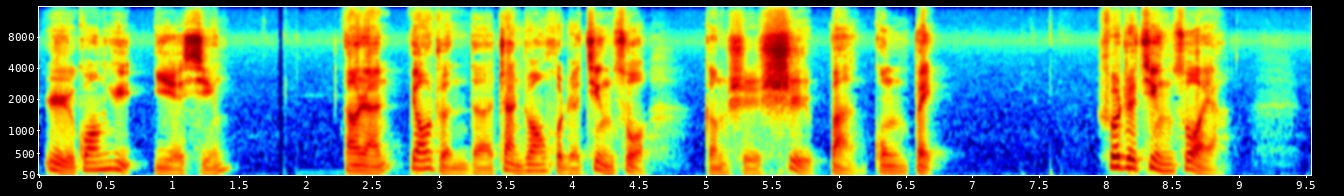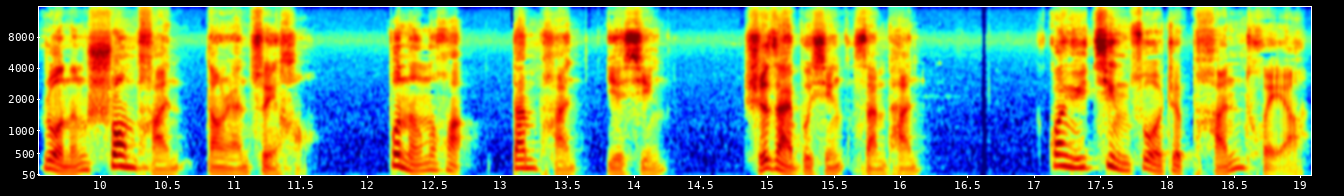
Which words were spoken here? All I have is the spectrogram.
日光浴也行。当然，标准的站桩或者静坐更是事半功倍。说这静坐呀，若能双盘当然最好，不能的话单盘也行。实在不行，散盘。关于静坐这盘腿啊，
